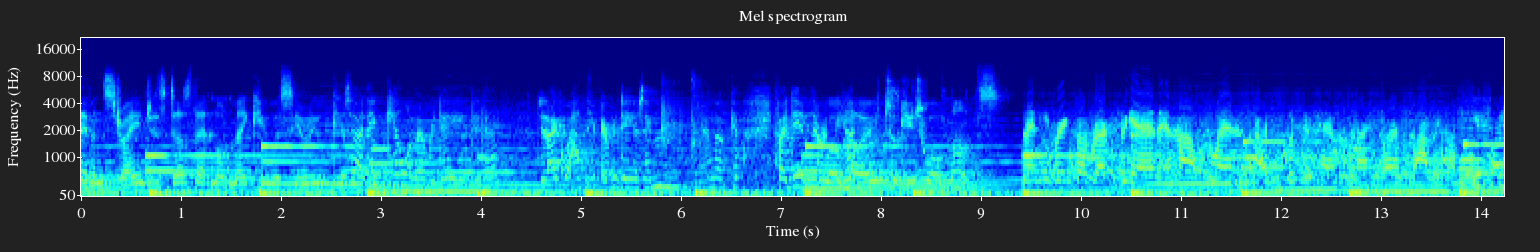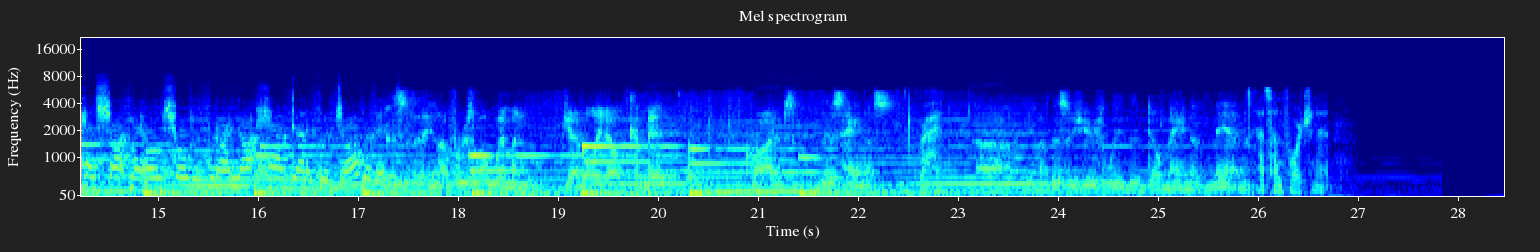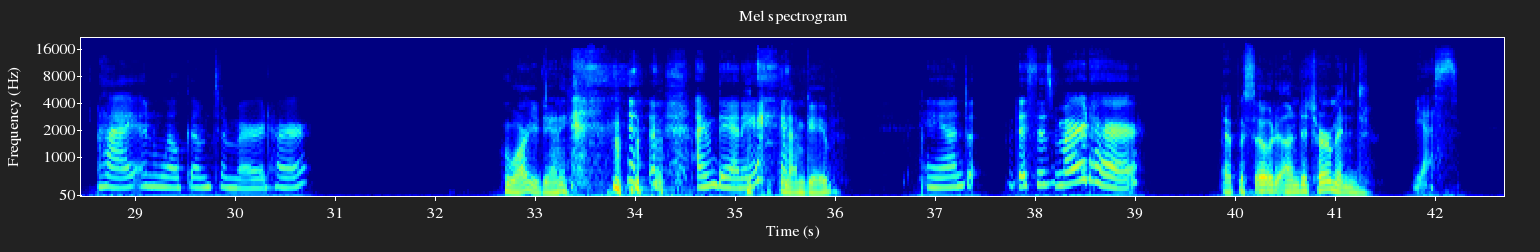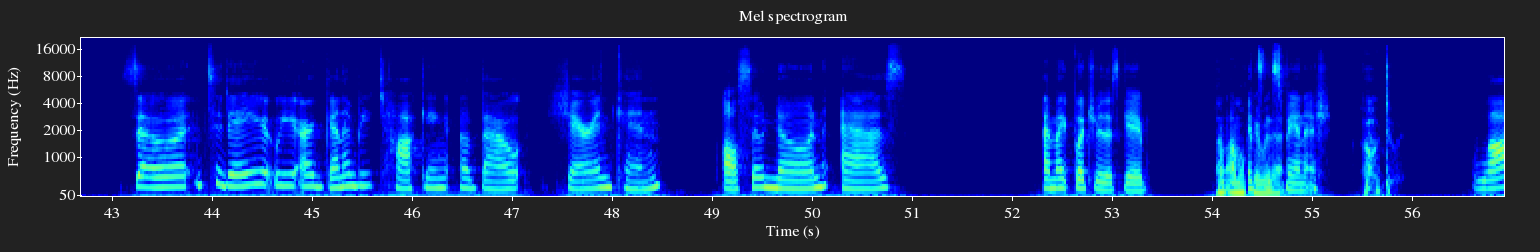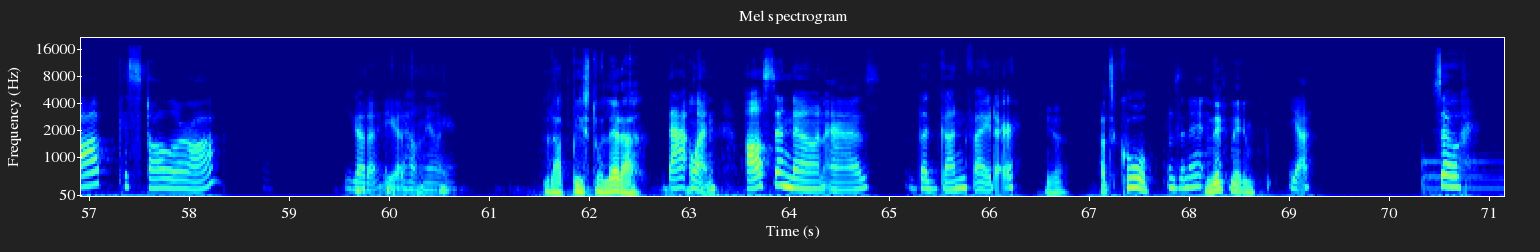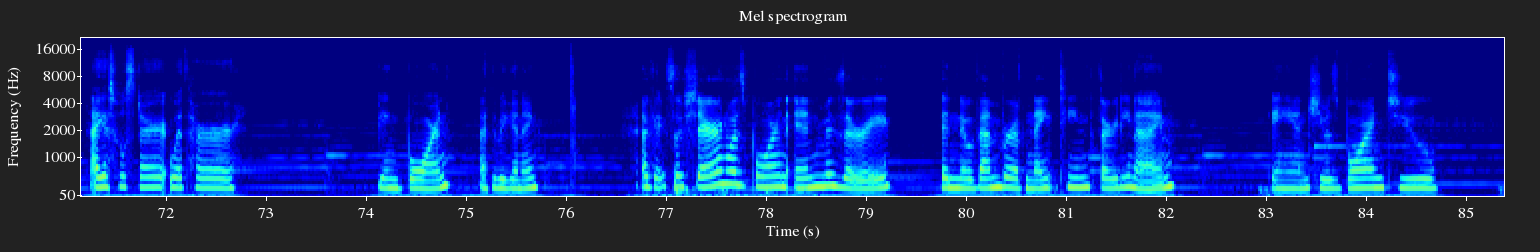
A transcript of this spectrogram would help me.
seven strangers, does that not make you a serial killer? So killer? I didn't kill him every day, did I? Did I go out there every day and say, hmm, I'm gonna kill? If I did, there would Well, be no, it took you 12 months. Then he brings up Rex again, and that's when I just looked at him and I started stabbing him. If I had shot my own children, would I not have done a good job of it? Because, you know, first of all, women generally don't commit crimes this heinous. Right. Uh, you know, this is usually the domain of men. That's unfortunate. Hi, and welcome to Murd Her. Who are you, Danny? I'm Danny, and I'm Gabe. and this is Murd Her. Episode Undetermined. Yes. So today we are gonna be talking about Sharon Kin, also known as. I might butcher this, Gabe. I'm, I'm okay it's with in that. Spanish. Oh, do it. La Pistolera. You gotta, you gotta help me out here. La Pistolera. That one, also known as the Gunfighter, Yeah. That's cool isn't it? nickname. Yeah. So, I guess we'll start with her being born at the beginning. Okay, so Sharon was born in Missouri in November of 1939, and she was born to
